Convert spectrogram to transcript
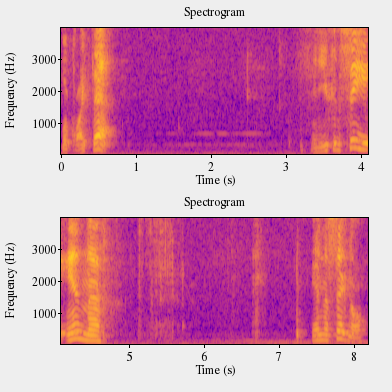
look like that. And you can see in the in the signal,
